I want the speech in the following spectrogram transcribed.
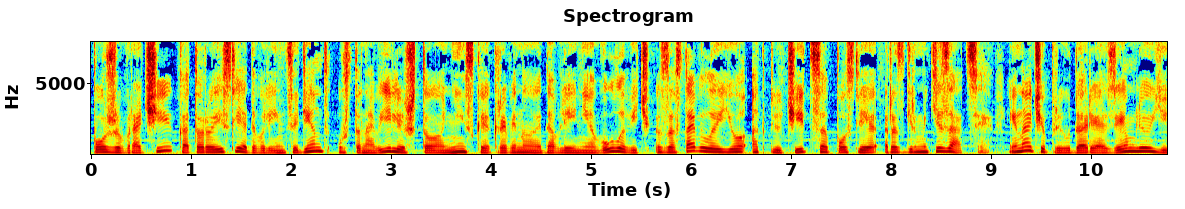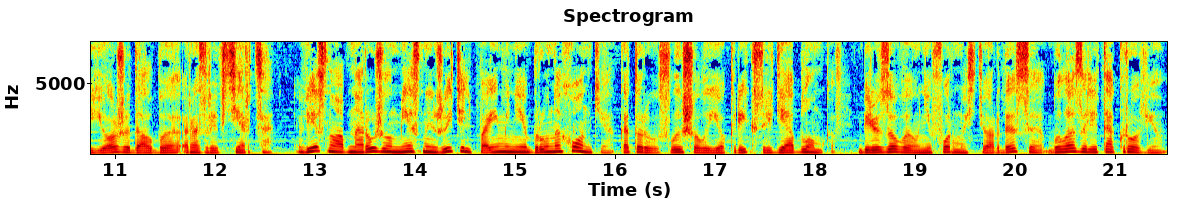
Позже врачи, которые исследовали инцидент, установили, что низкое кровяное давление Вулович заставило ее отключиться после разгерметизации, иначе при ударе о землю ее ожидал бы разрыв сердца. Весну обнаружил местный житель по имени Бруно Хонке, который услышал ее крик среди обломков. Бирюзовая униформа стюардессы была залита кровью,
